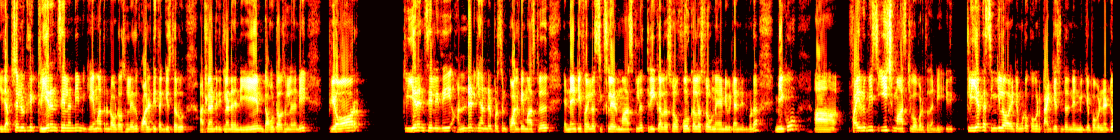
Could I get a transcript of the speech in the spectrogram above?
ఇది అబ్సల్యూట్లీ క్లియరెన్స్ సేల్ అండి. మీకు ఏమాత్రం డౌట్ అవసరం లేదు. క్వాలిటీ తగ్గిస్తారు. అట్లాంటిది ఇట్లాంటిదండి ఏం డౌట్ అవసరం లేదండి. ప్యూర్ క్లియరెన్స్ సేల్ ఇది హండ్రెడ్కి హండ్రెడ్ పర్సెంట్ క్వాలిటీ మాస్క్లు ఎన్ నైంటీ ఫైవ్లో సిక్స్ లేయర్ మాస్క్లు త్రీ కలర్స్లో ఫోర్ కలర్స్లో ఉన్నాయండి వీటన్నిటి కూడా. మీకు ఫైవ్ రూపీస్ ఈచ్ మాస్క్ ఇవ్వబడుతుందండి. ఇది క్లియర్గా సింగిల్ ఐటమ్ కూడా ఒక్కొక్కటి ప్యాక్ చేసి ఉంటుంది. నేను మీకు చెప్పబడినట్టు.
